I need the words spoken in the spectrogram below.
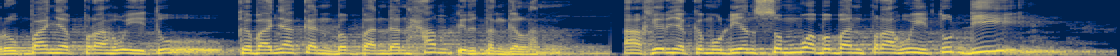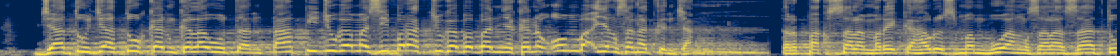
Rupanya perahu itu kebanyakan beban dan hampir tenggelam. Akhirnya kemudian semua beban perahu itu di jatuh-jatuhkan ke lautan. Tapi juga masih berat juga bebannya karena ombak yang sangat kencang. terpaksalah mereka harus membuang salah satu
